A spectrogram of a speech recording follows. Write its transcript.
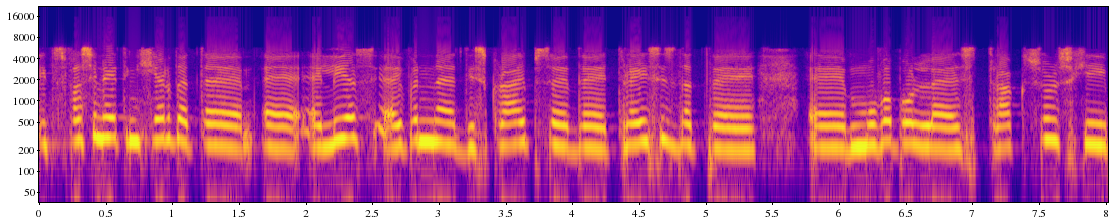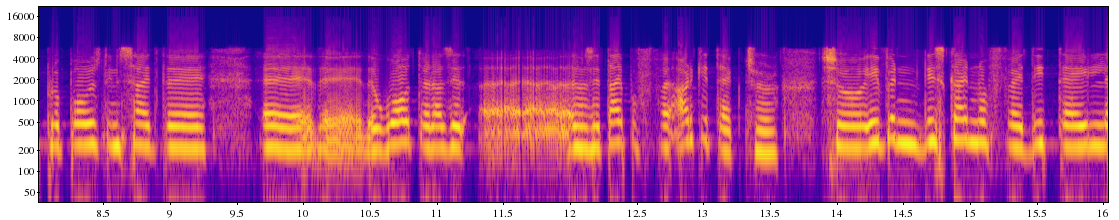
it's fascinating here that uh, uh Elias even uh, describes the traces that the movable structures he proposed inside the the, the, water as a as a type of architecture. So even this kind of detail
